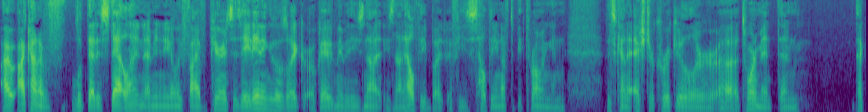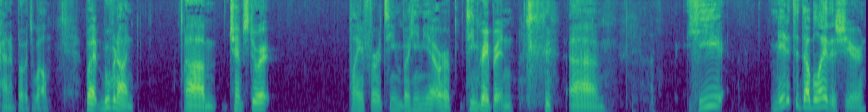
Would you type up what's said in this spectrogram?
I I kind of looked at his stat line. I mean, he only five appearances, eight innings. I was like, okay, maybe he's not he's not healthy, but if he's healthy enough to be throwing in this kind of extracurricular uh, tournament, then that kind of bodes well. But moving on, um, Champ Stewart playing for Team Bohemia or Team Great Britain. um, he made it to Double A this year.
